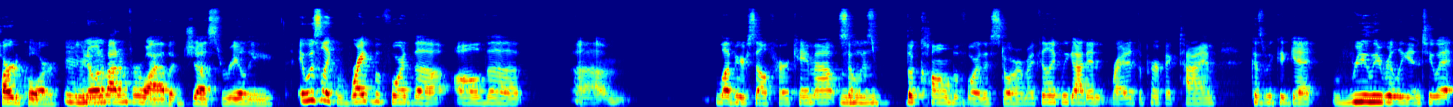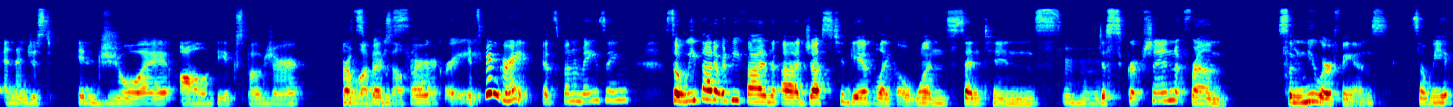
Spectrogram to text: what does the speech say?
hardcore. We've Mhm. known about them for a while, but just really, it was like right before the all the um, Love Yourself Her came out, so it was Mm-hmm. the calm before the storm. I feel like we got in right at the perfect time because we could get really, really into it and then just enjoy all of the exposure from It's Love Yourself so Her. great. It's been great. it's been amazing. So we thought it would be fun uh, just to give like a one sentence Mm-hmm. description from some newer fans. So we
